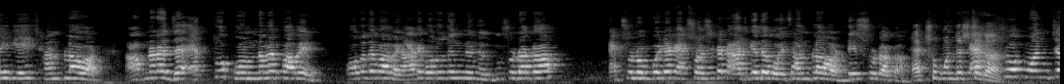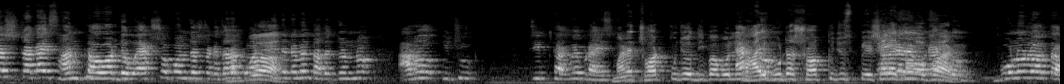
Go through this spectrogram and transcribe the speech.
এই যে এই সানফ্লাওয়ার আপনারা যা এত কম দামে পাবেন কততে পাবেন? আগে কত দিন নিয়েছেন? দুশো টাকা একশো নব্বই টাকা একশো আশি টাকা আজকে দেবো এই সানফ্লাওয়ার দেড়শো টাকা। একশো পঞ্চাশ টাকা। একশো পঞ্চাশ টাকায় সানফ্লাওয়ার দেবো একশো পঞ্চাশ টাকা। যারা। কোয়ান্টিটিতে নেবেন তাদের জন্য আরও কিছু চিপ থাকবে প্রাইস মানে ছট পুজো দীপাবলি। ভাইফোঁটা সবকিছু স্পেশাল একদম অফার বনলতা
